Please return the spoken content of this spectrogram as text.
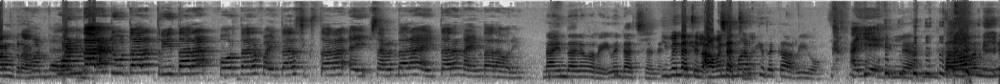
പറഞ്ഞടാ വൺ താര ടു താര ത്രീ താര ഫോർ താര ഫൈവ് താര സിക്സ് താര സെവൻ താര എയ്റ്റ് താര നയൻ താര പറയും. നയൻതാര പറയും. ഇവന്റെ അച്ഛനെ. ഇവന്റെ അച്ഛൻ അവന്റെ അച്ഛൻ അച്ഛന്മാർക്ക് ഇതൊക്കെ അറിയോ? അയ്യേ. ഇല്ല. പാവം നിങ്ങൾ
